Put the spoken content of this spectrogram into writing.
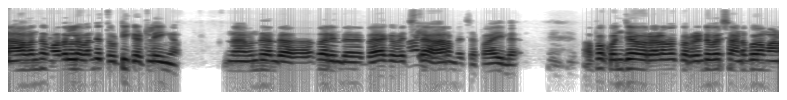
நான் வந்து முதல்ல வந்து தொட்டி கட்டலைங்க. நான் வந்து அந்த இந்த பேக்கை வச்சு தான் ஆரம்பித்தேன் பாயில். அப்போ கொஞ்சம் ஓரளவுக்கு ஒரு ரெண்டு வருஷம் அனுபவமான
